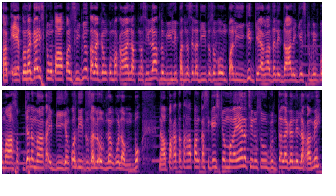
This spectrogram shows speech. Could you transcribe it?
At eto na guys, kung mapapansin nyo talagang kumakalat na sila at lumilipad na sila dito sa buong paligid kaya nga dali-dali guys kami pumasok dyan ng mga kaibigan ko dito sa loob ng kulambo. Napakatatapang kasi guys yung mga yan at sinusugod talaga nila kami.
